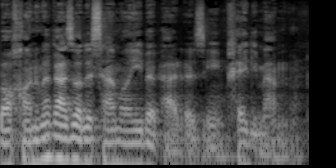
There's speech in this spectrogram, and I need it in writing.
با خانم غزال سمایی بپردازیم. خیلی ممنون.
